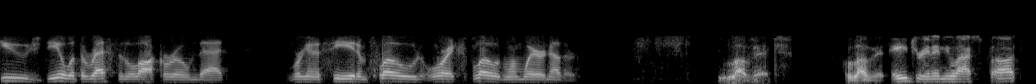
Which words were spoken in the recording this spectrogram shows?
huge deal with the rest of the locker room that we're going to see it implode or explode one way or another. Love it. Love it. Adrian, any last thoughts?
